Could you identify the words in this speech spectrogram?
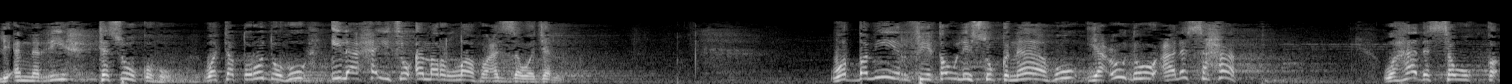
لأن الريح تسوقه وتطرده إلى حيث أمر الله عز وجل. والضمير في قول سقناه يعود على السحاب. وهذا السوق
